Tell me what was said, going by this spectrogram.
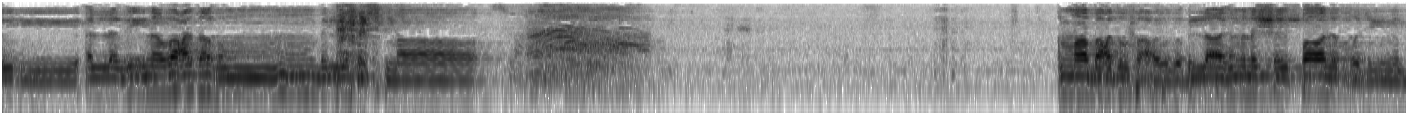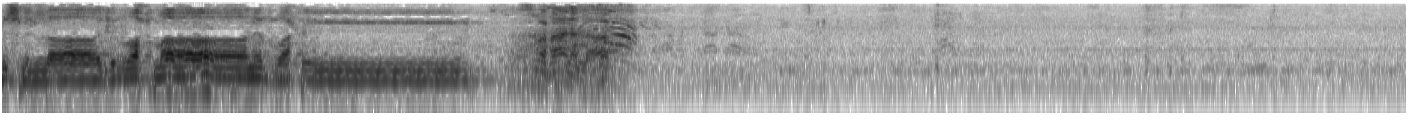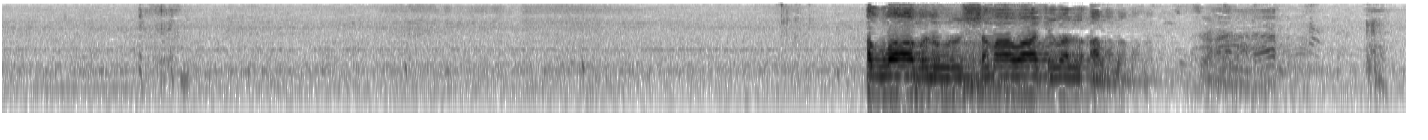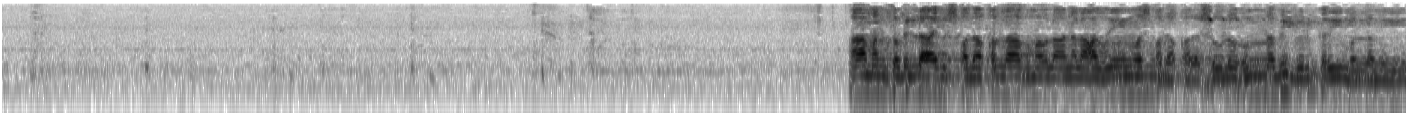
وأصحابه الذين وعدهم بالحسنى. أما بعد، فأعوذ بالله من الشيطان الرجيم. بسم الله الرحمن الرحيم. سبحان الله نور السماوات والأرض. آمنت بالله صدق الله مولانا العظيم وصدق رسوله النبي الكريم اللمين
